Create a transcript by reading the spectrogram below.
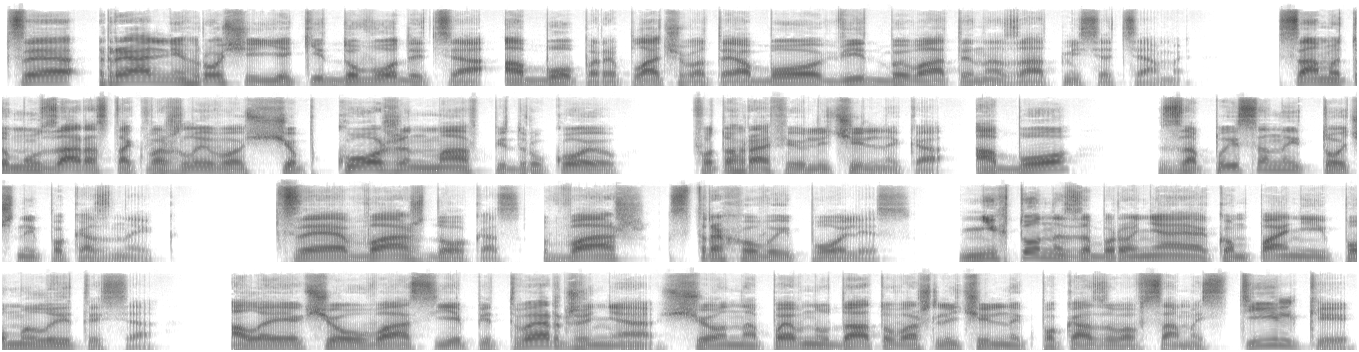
це реальні гроші, які доводиться або переплачувати, або відбивати назад місяцями. Саме тому зараз так важливо, щоб кожен мав під рукою фотографію лічильника або записаний точний показник. Це ваш доказ, ваш страховий поліс. Ніхто не забороняє компанії помилитися, але якщо у вас є підтвердження, що на певну дату ваш лічильник показував саме стільки,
